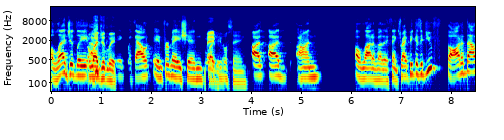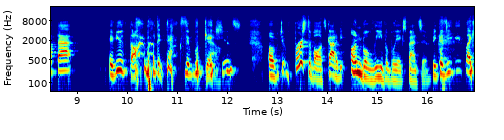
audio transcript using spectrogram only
Allegedly, Allegedly. without information Many people saying. on, on on a lot of other things, right? Because if you've thought about that, if you thought about the tax implications of first of all, it's got to be unbelievably expensive because you like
